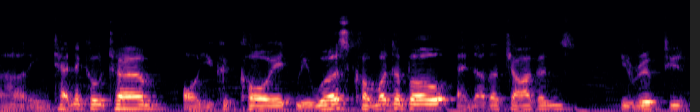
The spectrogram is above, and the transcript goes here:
uh, in technical term, or you could call it reverse convertible and other jargons. Derivatives,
